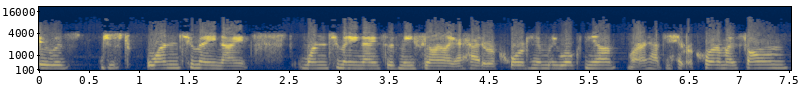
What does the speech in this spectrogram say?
it was just one too many nights, one too many nights of me feeling like I had to record him when he woke me up, where I'd have to hit record on my phone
